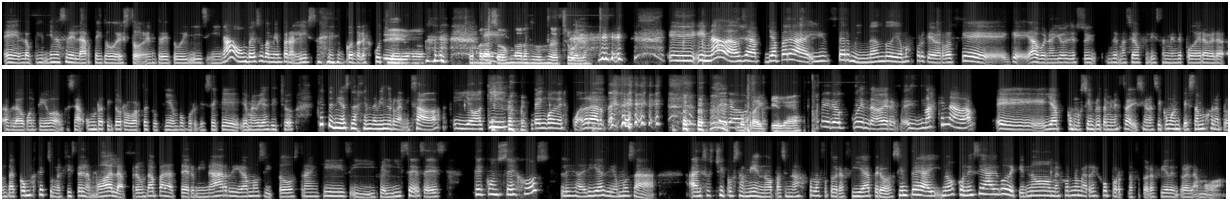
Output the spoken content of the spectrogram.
en lo que viene a ser el arte y todo esto, entre tú y Liz, y nada, un beso también para Liz, cuando la escuche. Sí, un abrazo, un abrazo a la chibola. Y, y nada, o sea, ya para ir terminando, digamos, porque de verdad que, que ah, bueno, yo, yo estoy demasiado feliz también de poder haber hablado contigo, aunque sea un ratito robarte tu tiempo, porque sé que ya me habías dicho que tenías la agenda bien organizada y yo aquí vengo a descuadrarte, No, pero, tranquila. pero cuenta, a ver, más que nada, eh, ya como siempre también es tradición, así como empezamos con la pregunta, ¿cómo es que sumergiste en la moda? La pregunta para terminar, digamos, y todos tranquis y felices es, ¿qué consejos les darías, digamos, a, a esos chicos también, ¿no? Apasionados por la fotografía, pero siempre hay, ¿no? Con ese algo de que no, mejor no me arriesgo por la fotografía dentro de la moda.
